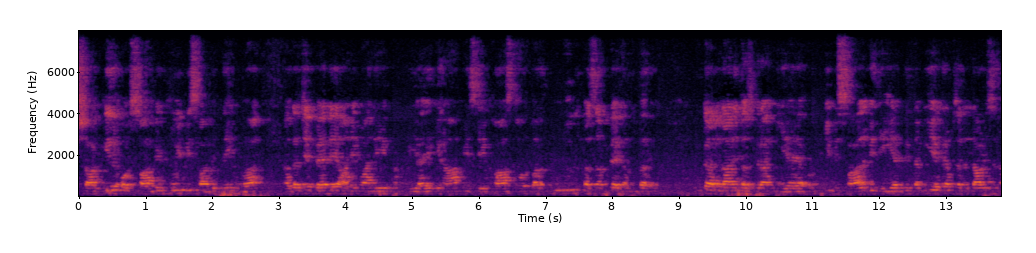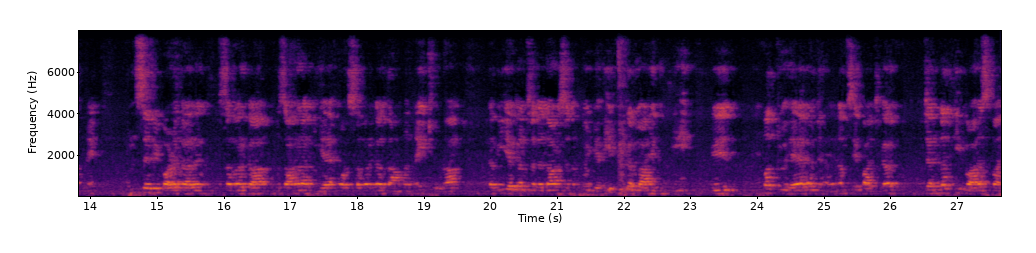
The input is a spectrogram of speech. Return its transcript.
شاکر اور ثابت کوئی بھی ثابت نہیں ہوا۔ اگرچہ پہلے آنے والے انبیاء کرام میں سے خاص طور پر اولو القسم پیغمبر ان کا اللہ نے تذکرہ کیا ہے اور ان کی مثال بھی دی ہے پھر نبی اکرم صلی اللہ علیہ وسلم نے ان سے بھی بڑھ کر صبر کا مظاہرہ کیا ہے اور صبر کا دامن نہیں چھوڑا۔ نبی اکرم صلی اللہ علیہ وسلم کو یہی فکر لاحق تھی کہ امت جو ہے وہ جہنم سے بچ کر جنت کی وارث بن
